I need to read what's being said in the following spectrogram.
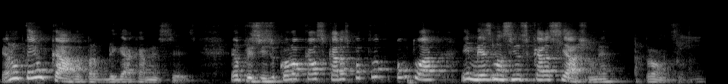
Eu não tenho carro para brigar com a Mercedes. Eu preciso colocar os caras para pontuar. E mesmo assim os caras se acham, né? Pronto. Sim.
